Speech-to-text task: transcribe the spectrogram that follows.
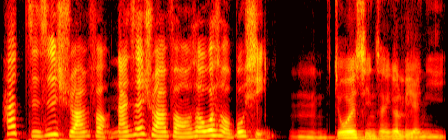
他只是喜欢粉，男生喜欢粉红色，为什么不行？嗯，就会形成一个涟漪，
